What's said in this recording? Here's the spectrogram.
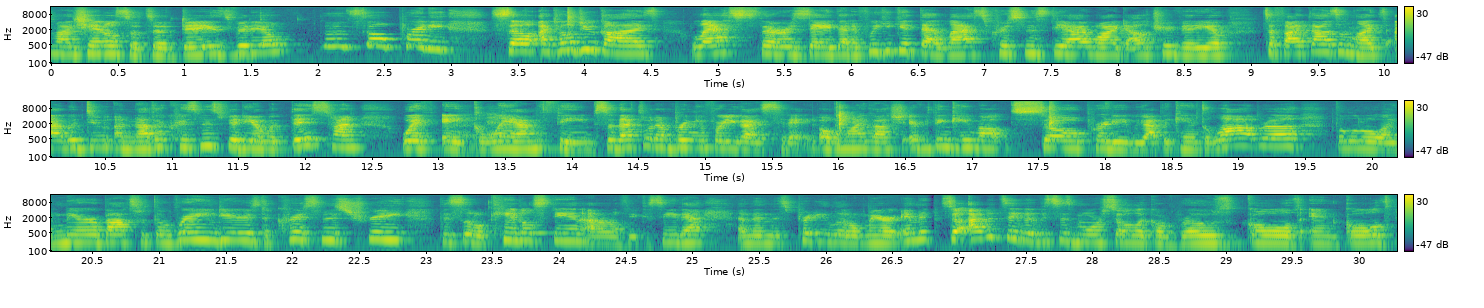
to my channel. So today's video so pretty. So I told you guys last Thursday that if we could get that last Christmas DIY Dollar Tree video to 5,000 likes, I would do another Christmas video, but this time with a glam theme. So that's what I'm bringing for you guys today. Oh my gosh, everything came out so pretty. We got the candelabra, the little like mirror box with the reindeers, the Christmas tree, this little candle stand. I don't know if you can see that. And then this pretty little mirror image. So I would say that this is more so like a rose gold and gold.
